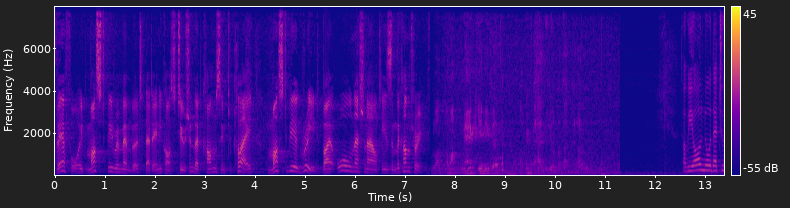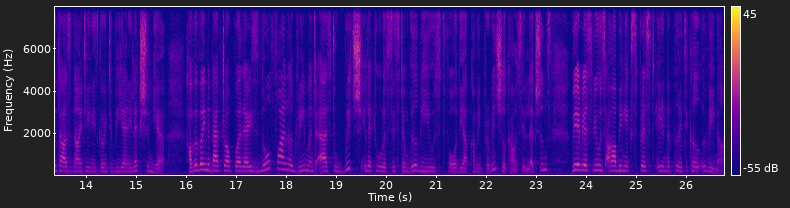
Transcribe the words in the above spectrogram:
Therefore, it must be remembered that any constitution that comes into play must be agreed by all nationalities in the country. Now, we all know that 2019 is going to be an election year. However, in a backdrop where there is no final agreement as to which electoral system will be used for the upcoming provincial council elections, various views are being expressed in the political arena.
